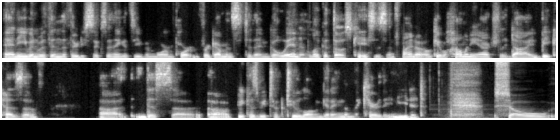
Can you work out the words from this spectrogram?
and even within the 36 i think it's even more important for governments to then go in and look at those cases and find out okay well how many actually died because of uh, this uh, uh, because we took too long getting them the care they needed. So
